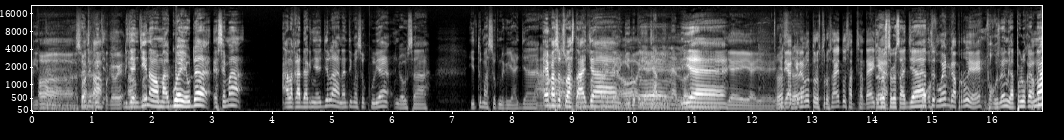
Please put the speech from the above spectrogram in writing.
gitu Oh, so, swasta, di- pegawai- dijanjiin apa? sama mak gue ya udah SMA ala kadarnya aja lah nanti masuk kuliah nggak usah itu masuk negeri aja Ah, eh masuk swasta masuk aja, swasta aja. Oh, gitu iya, jaminan lo. iya Iya, iya, iya, iya. Terus, Jadi akhirnya terus? lu terus-terus aja tuh santai aja. terus terus aja Fokus tuh- UN gak perlu ya. fokusnya nggak perlu karena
